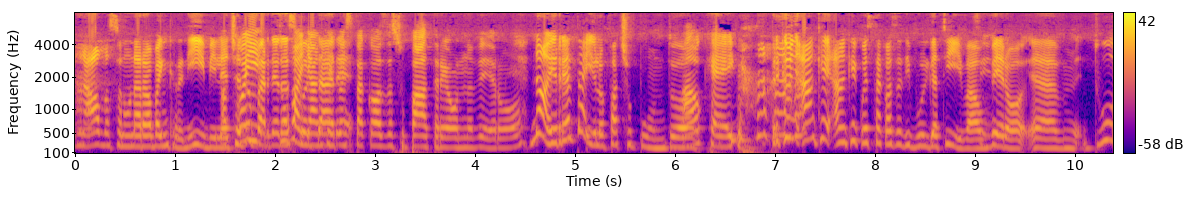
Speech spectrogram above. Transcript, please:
no, ma sono una roba incredibile. Ma cioè, poi tu parti ad tu fai ascoltare. anche questa cosa su Patreon, vero? No, in realtà io lo faccio punto. Ah, ok. Perché anche, anche questa cosa divulgativa, Sì. ovvero ehm, tu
